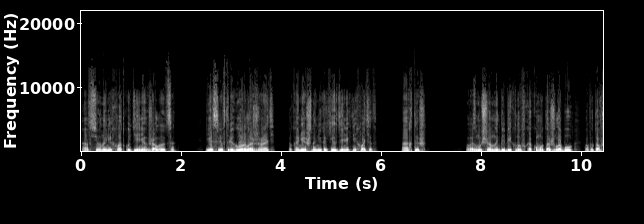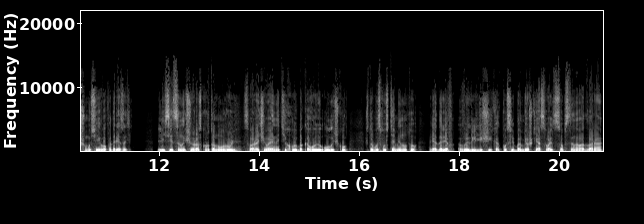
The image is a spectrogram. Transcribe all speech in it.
а все на нехватку денег жалуются. Если в три горла жрать, то, конечно, никаких денег не хватит. Ах ты ж! Возмущенно бибикнув какому-то жлобу, попытавшемуся его подрезать, Лисицын еще раз крутанул руль, сворачивая на тихую боковую улочку, чтобы спустя минуту, преодолев выглядящий как после бомбежки асфальт собственного двора,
